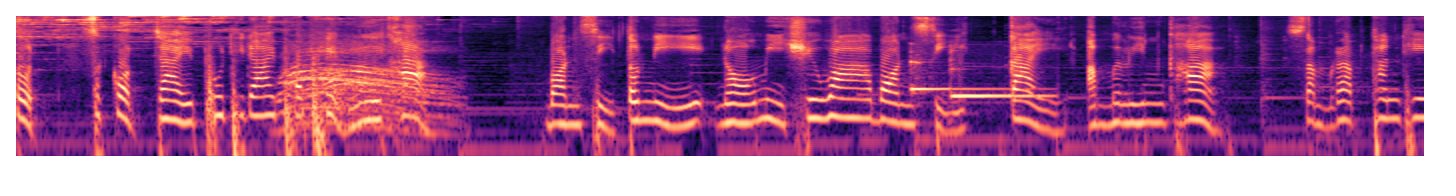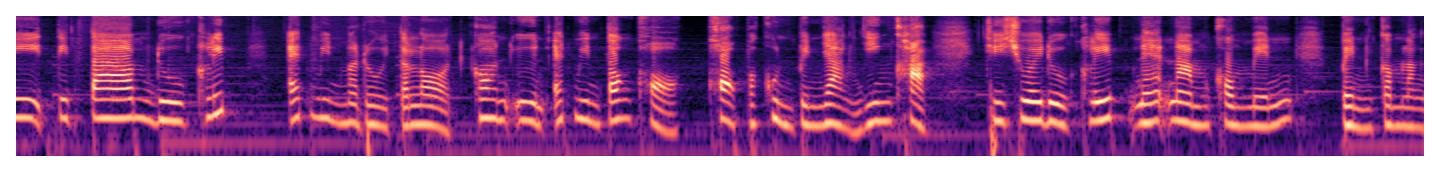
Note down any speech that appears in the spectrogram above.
สด สะกดใจผู้ที่ได้พบเห็นเลยค่ะ บอนสีต้นนี้น้องมีชื่อว่าบอนสีไก่อมรินค่ะสำหรับท่านที่ติดตามดูคลิปแอดมินมาโดยตลอดก่อนอื่นแอดมินต้องขอ ขอบพระคุณเป็นอย่างยิ่งค่ะ ที่ช่วยดูคลิปแนะนำคอมเมนต์เป็นกำลัง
